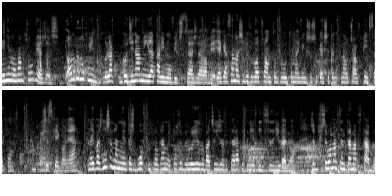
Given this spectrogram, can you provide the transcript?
ja nie mogłam w to uwierzyć. On by mógł mi lat, godzinami i latami mówić, co ja źle robię. Jak ja sama siebie zobaczyłam, to był to największy szok. Ja się tego nauczyłam w 5 sekund Okej. wszystkiego, nie? Najważniejsze dla mnie też było w tym programie to, żeby ludzie zobaczyli, że ta terapia to nie jest nic wstydliwego. Żeby przełamać ten temat tabu.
